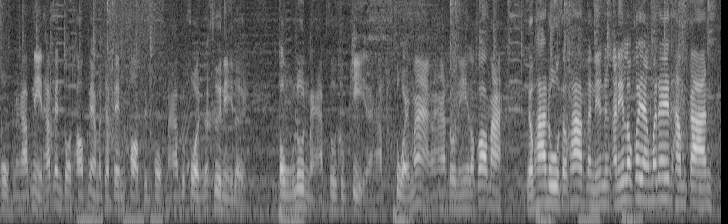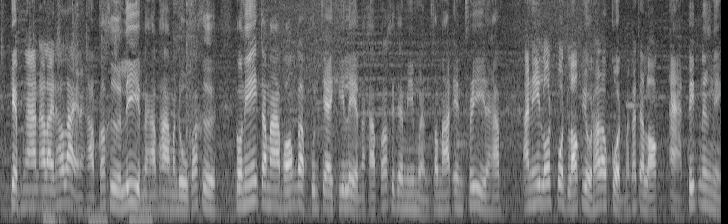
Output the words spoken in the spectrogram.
16 นะครับ นี่ถ้าเป็นตัวท็อปเนี่ยมันจะเป็นขอบ 16 นะครับ ทุกคนก็คือนี่เลย ตรงรุ่นนะครับซูซูกินะครับ สวยมากนะฮะตัวนี้แล้วก็มาเดี๋ยวพาดูสภาพกันนิดนึง อันนี้เราก็ยังไม่ได้ทำการเก็บงานอะไรเท่าไหร่นะครับ ก็คือรีบนะครับ พามาดูก็คือ ตัวนี้จะมาพร้อมกับกุญแจคีย์เลสนะครับ ก็คือจะมีเหมือนสมาร์ทเอนทรีนะครับ อันนี้รถปลดล็อกอยู่ถ้าเรากดมันก็จะล็อกอ่าติดนึงนี่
